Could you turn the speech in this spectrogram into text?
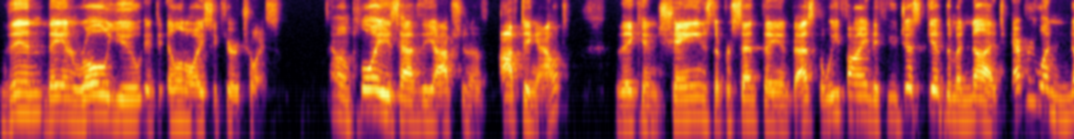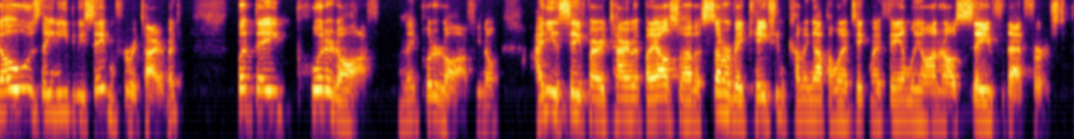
then they enroll you into Illinois Secure Choice. Now, employees have the option of opting out. They can change the percent they invest, but we find if you just give them a nudge, everyone knows they need to be saving for retirement, but they put it off and they put it off. You know, I need to save my retirement, but I also have a summer vacation coming up. I want to take my family on and I'll save for that first.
